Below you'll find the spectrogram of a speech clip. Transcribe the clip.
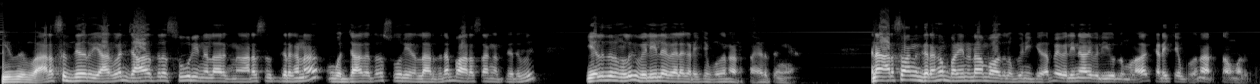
இது அரசு தேர்வு. யாரெல்லாம் ஜாதகத்துல சூரியன் நல்லா இருக்கணும் அரசு கிரகம்னா உங்க ஜாதகத்துல சூரியன் நல்லா இருந்துட்டா அப்ப அரசாங்க தேர்வு. எழுதுறவங்களுக்கு வெளியில வேலை கிடைக்க போதுன்னு அர்த்தம். எடுத்துங்க. ஏன்னா அரசாங்க கிரகம் பன்னிரெண்டாம் பாவத்துல போய் நிற்கிறது அப்ப வெளிநாடு வெளியூர்ல மூலமாக கிடைக்க போதுன்னு அர்த்தம் உங்களுக்கு.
